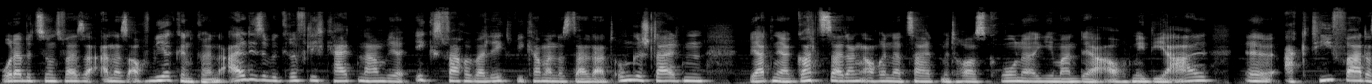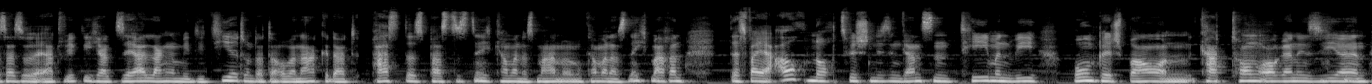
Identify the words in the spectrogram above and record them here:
oder beziehungsweise anders auch wirken können. All diese Begrifflichkeiten haben wir x-fach überlegt, wie kann man das da halt umgestalten. Wir hatten ja Gott sei Dank auch in der Zeit mit Horst Kroner jemand, der auch medial äh, aktiv war. Das heißt, er hat wirklich halt sehr lange meditiert und hat darüber nachgedacht, passt das, passt es nicht, kann man das machen oder kann man das nicht machen. Das war ja auch noch zwischen diesen ganzen Themen wie Homepage bauen, Karton organisieren,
